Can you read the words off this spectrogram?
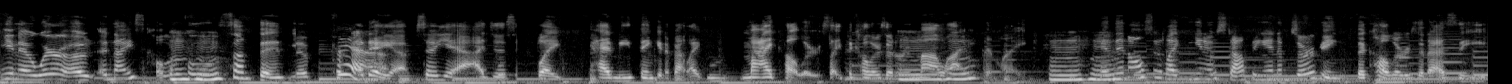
you know, wear a, a nice, colorful Mhm. something, you know, put Yeah. my day up. So yeah, I just like had me thinking about like my colors, like the colors that are in my Mhm. life, and like, Mhm. and then also like you know, stopping and observing the colors that I see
